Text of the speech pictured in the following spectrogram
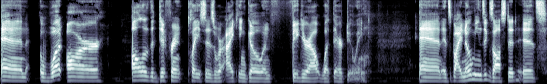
and what are all of the different places where I can go and figure out what they're doing. And it's by no means exhausted. It's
